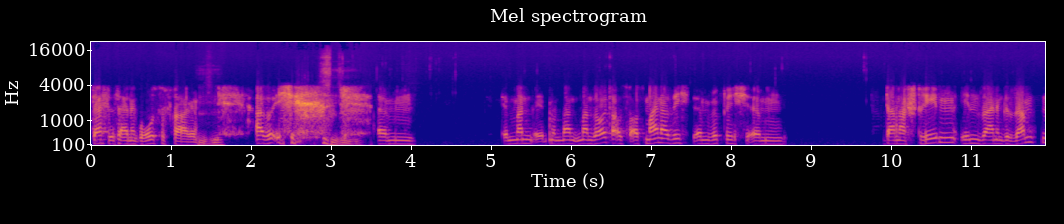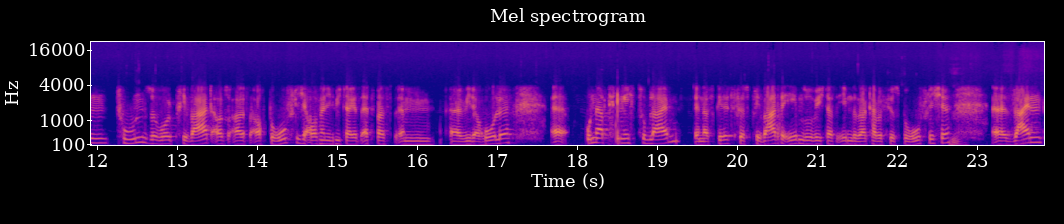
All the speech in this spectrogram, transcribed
Das ist eine große Frage. Mhm. Also ich, ähm, man, man, man sollte aus, aus meiner Sicht ähm, wirklich ähm, danach streben, in seinem gesamten Tun, sowohl privat als, als auch beruflich, auch wenn ich mich da jetzt etwas ähm, äh, wiederhole, äh, unabhängig zu bleiben, denn das gilt fürs Private ebenso, wie ich das eben gesagt habe, fürs Berufliche. Mhm. Äh, sein,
